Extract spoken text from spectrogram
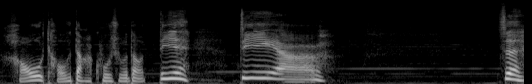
嚎啕大哭，说道：“爹，爹啊！”在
